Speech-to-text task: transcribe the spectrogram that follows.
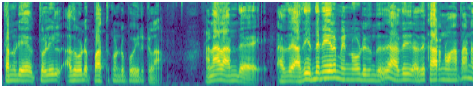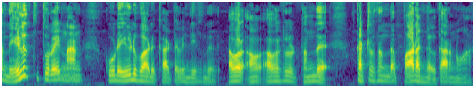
தன்னுடைய தொழில் அதோடு பார்த்து கொண்டு போயிருக்கலாம். ஆனால் அந்த அது அது எந்த நேரம் என்னோடு இருந்தது? அது அது காரணமாக தான் அந்த எழுத்துத்துறை நான் கூட ஈடுபாடு காட்ட வேண்டியிருந்தது. அவர் அவ- அவர்கள் தந்த கற்றுத்தந்த பாடங்கள் காரணமாக.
